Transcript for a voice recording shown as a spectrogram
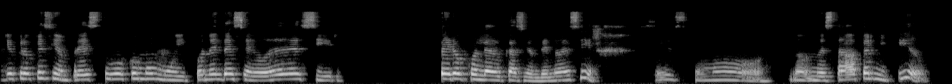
Yo creo que siempre estuvo como muy con el deseo de decir, pero con la educación de no decir. Sí, es como, no, no estaba permitido,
